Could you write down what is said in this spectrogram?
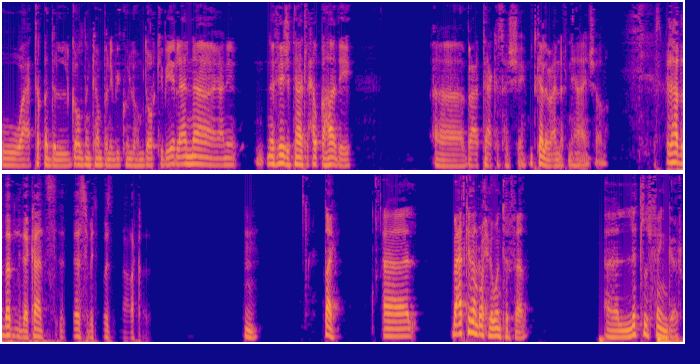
وأعتقد ال Golden Company بيكون لهم دور كبير لأن يعني نتيجة نهاية الحلقة هذه آه بعد تعكس هالشيء. نتكلم عنه في النهاية إن شاء الله. بس كل هذا مبني إذا كانت سيرسي بتفوز بالمعركه طيب. آه بعد كذا نروح لوينترفيل آه ليتل فينجر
